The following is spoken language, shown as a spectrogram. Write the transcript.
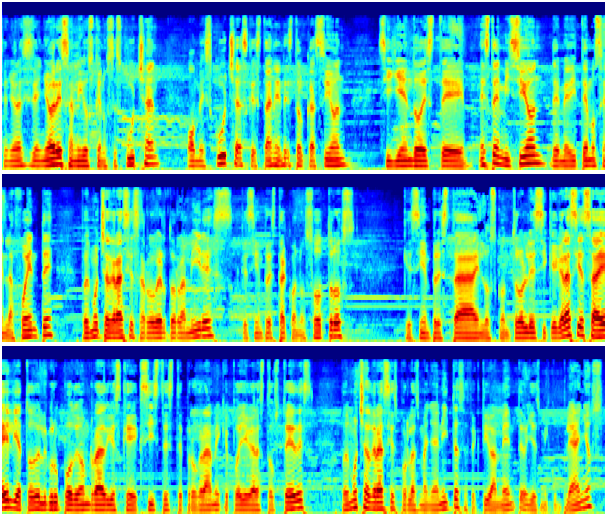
Señoras y señores, amigos que nos escuchan o me escuchas que están en esta ocasión siguiendo este esta emisión de Meditemos en la Fuente, pues muchas gracias a Roberto Ramírez, que siempre está con nosotros, que siempre está en los controles y que gracias a él y a todo el grupo de Home Radio es que existe este programa y que puede llegar hasta ustedes. Pues muchas gracias por las mañanitas, efectivamente, hoy es mi cumpleaños.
